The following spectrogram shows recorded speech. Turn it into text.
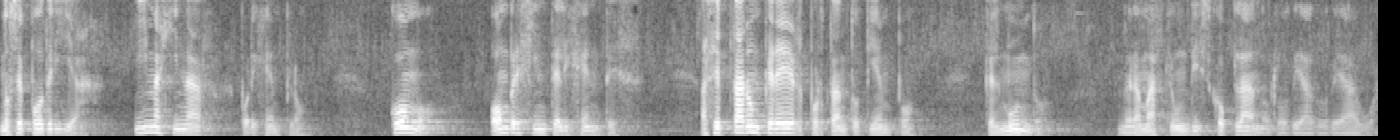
no se podría imaginar, por ejemplo, cómo hombres inteligentes aceptaron creer por tanto tiempo que el mundo no era más que un disco plano rodeado de agua,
